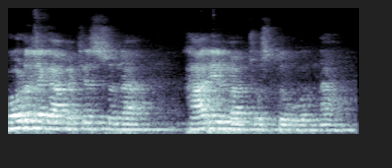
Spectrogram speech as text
కోడలుగా ఆమె చేస్తున్న కార్యం మనం చూస్తూ ఉన్నాం.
